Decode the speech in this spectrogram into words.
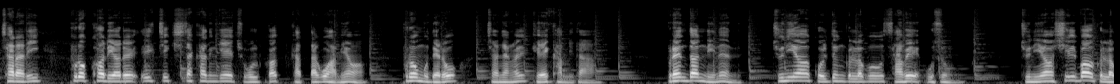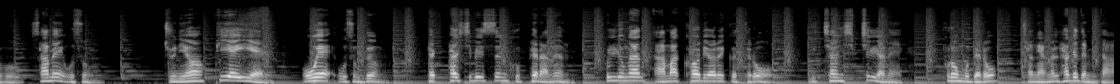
차라리 프로 커리어를 일찍 시작하는 게 좋을 것 같다고 하며 프로 무대로 전향을 계획합니다. 브랜던 리는 주니어 골든글러브 4회 우승, 주니어 실버 글러브 3회 우승, 주니어 PAL 5회 우승 등 181승 9패라는 훌륭한 아마 커리어를 끝으로 2017년에 프로 무대로 전향을 하게 됩니다.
